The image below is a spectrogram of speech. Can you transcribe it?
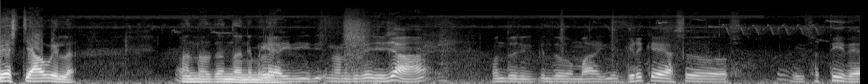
ವೇಸ್ಟ್ ಯಾವ ಇಲ್ಲ ಅನ್ನೋದನ್ನು ನಿಮಗೆ ನಿಜ. ಒಂದು ಒಂದು ಮ ಗಿಡಕ್ಕೆ ಅಷ್ಟು ಶಕ್ತಿ ಇದೆ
